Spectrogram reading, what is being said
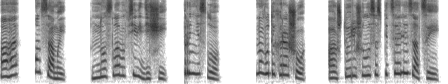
Ага, он самый. Но слава всевидящий, пронесло. Ну вот и хорошо. А что решила со специализацией?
